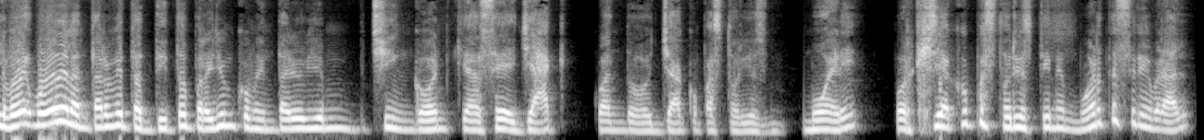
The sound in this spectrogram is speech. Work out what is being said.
voy, a adelantarme tantito, pero hay un comentario bien chingón que hace Jack cuando Jaco Pastorius muere porque Jaco Pastorius tiene muerte cerebral,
